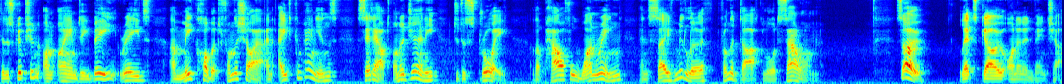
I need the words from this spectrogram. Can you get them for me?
The description on IMDb reads A meek hobbit from the Shire and eight companions set out on a journey to destroy the powerful One Ring and save Middle Earth from the Dark Lord Sauron. So, let's go on an adventure.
